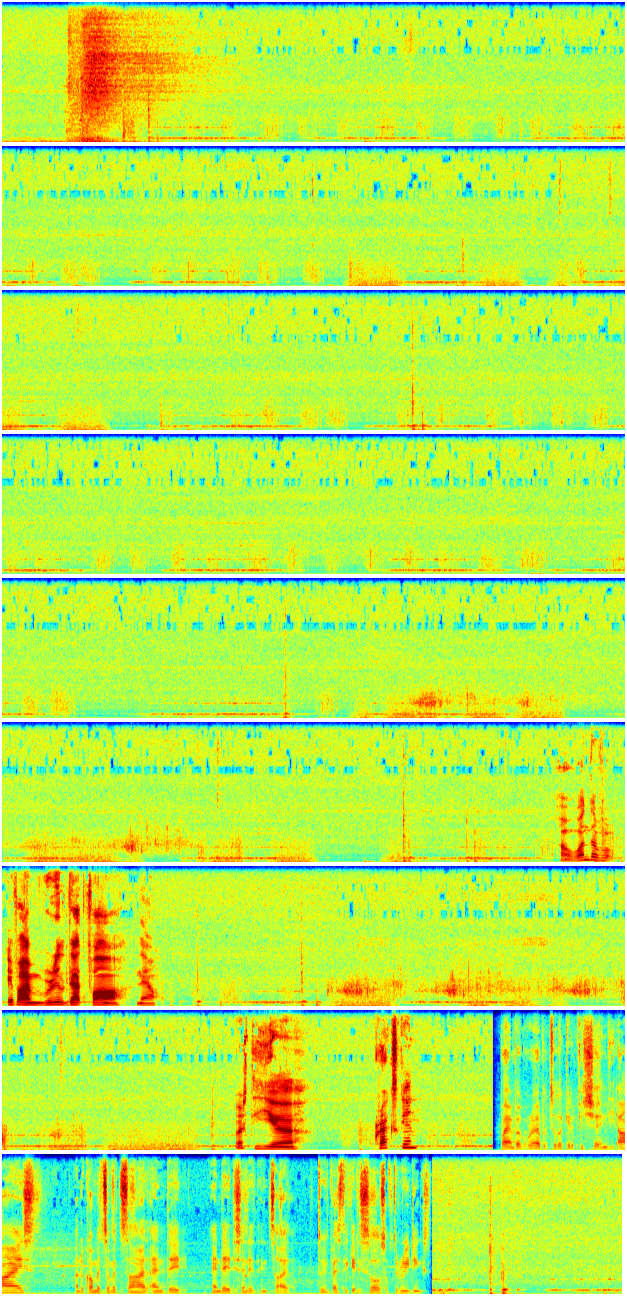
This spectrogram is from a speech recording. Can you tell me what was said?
I wonder if I'm really that far now. Where's the uh, cracks again? Bienberg were able to locate a fissure in the ice on the comet summit side and they and they descended inside to investigate the source of the readings.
